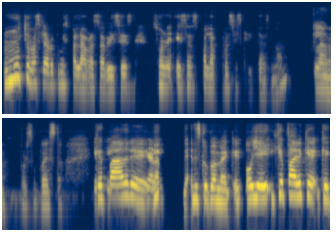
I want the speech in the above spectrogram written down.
mucho más claro que mis palabras a veces son esas palabras escritas, ¿no? Claro, por supuesto. Qué padre. Discúlpame, oye, y qué padre que, que,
